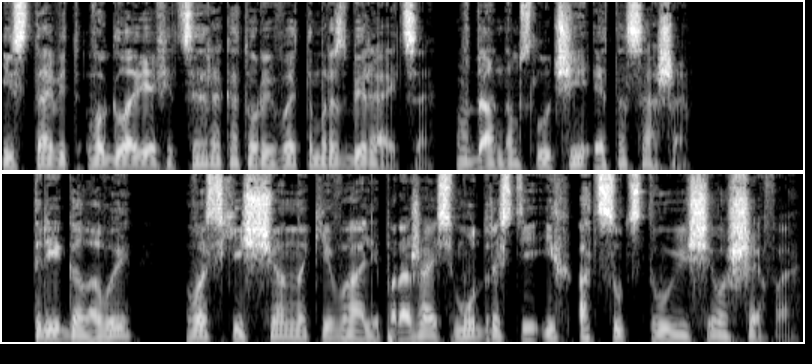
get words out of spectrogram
и ставит во главе офицера, который в этом разбирается. В данном случае это Саша. Три головы восхищенно кивали, поражаясь мудрости их отсутствующего шефа.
